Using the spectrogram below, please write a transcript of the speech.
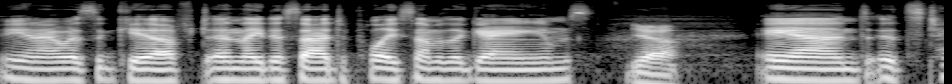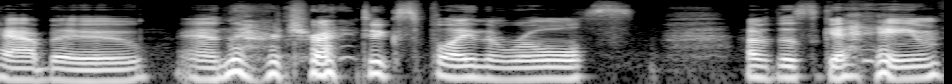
you know, as a gift, and they decide to play some of the games. yeah. and it's taboo and they're trying to explain the rules of this game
